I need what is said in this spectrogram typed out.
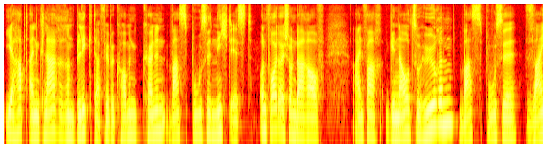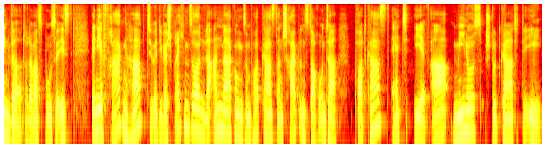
ihr habt einen klareren Blick dafür bekommen können, was Buße nicht ist. Und freut euch schon darauf, einfach genau zu hören, was Buße sein wird oder was Buße ist. Wenn ihr Fragen habt, über die wir sprechen sollen oder Anmerkungen zum Podcast, dann schreibt uns doch unter podcast.efa-stuttgart.de.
